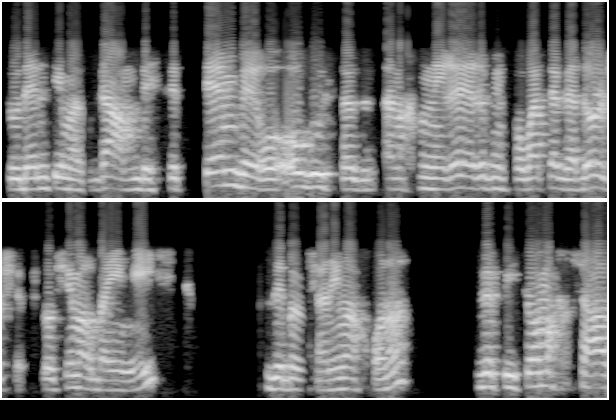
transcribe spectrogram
סטודנטים אז גם בספטמבר או אוגוסט אז אנחנו נראה ערב אינפורמציה גדול של 30-40 איש, זה בשנים האחרונות, ופתאום עכשיו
